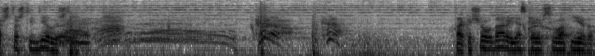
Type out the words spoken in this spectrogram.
Да что ж ты делаешь-то? Так, еще удары, я, скорее всего, отъеду.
